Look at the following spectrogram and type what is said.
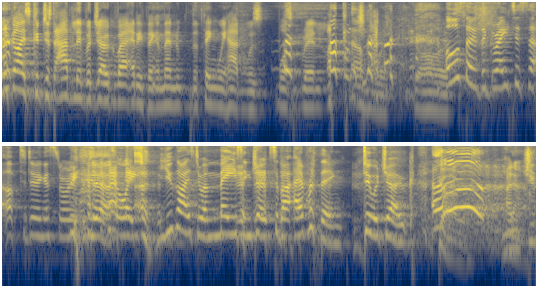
you guys could just ad lib a joke about anything, and then the thing we had was wasn't really like a joke. Also, the greatest setup to doing a story with yeah. is always, you guys do amazing jokes about everything. Do a joke. Ah! And Ju-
